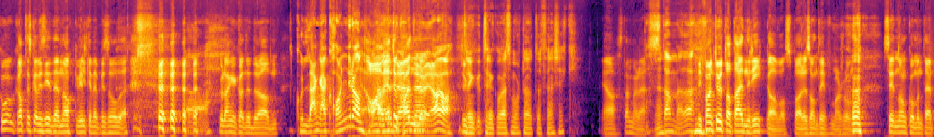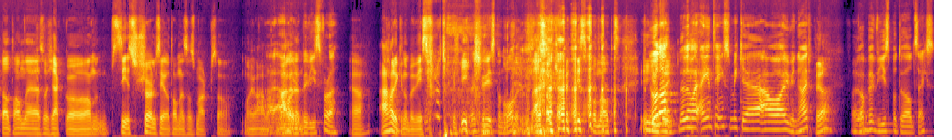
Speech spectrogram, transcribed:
Når skal vi si det er nok? Hvilken episode? Hvor lenge kan du dra den? Hvor lenge jeg kan dra den? Ja, jeg vet du kan det- det. Ja, ja. Trenger trenger ikke å være smart da, før jeg sjekker. Ja, stemmer det. Stemmer det. Vi fant ut at jeg er den rike av oss, bare sånn til informasjon. Siden noen kommenterte at han er så kjekk, og han sjøl sier at han er så smart, så må jo jeg være jeg har jo bevis for det. Ja. Jeg har ikke noe bevis for at jeg er Du har ikke bevis på noe, du. Nei, jeg har ikke bevis på noe. Jo da, du har én ting som ikke jeg og Øyvind har. Ja. Du har bevis på at du har hatt sex.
